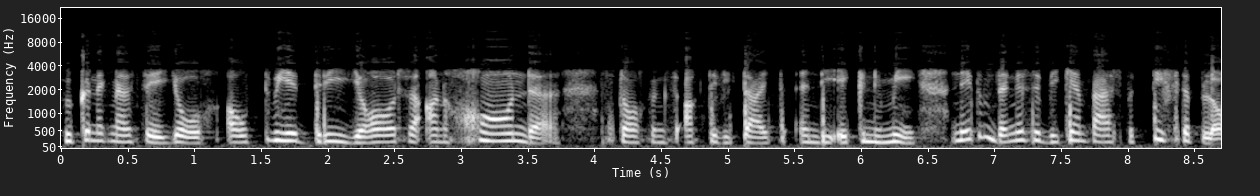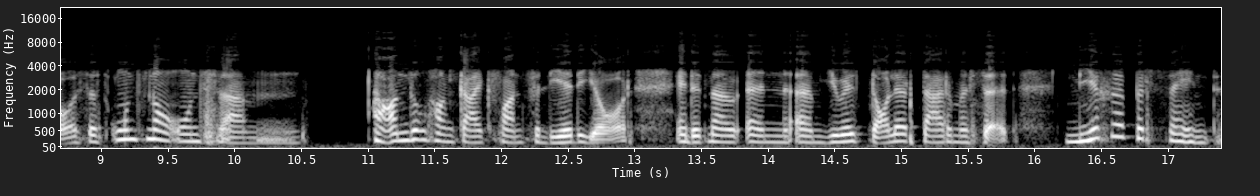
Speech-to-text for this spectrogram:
hoe kan ek nou sê, joh, al 2, 3 jaar se aangaande stakingsaktiwiteit in die ekonomie. Net om dinge so 'n bietjie in perspektief te plaas, as ons na ons ehm um, handel gaan kyk van verlede jaar en dit nou in um, US dollar terme sit 9%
